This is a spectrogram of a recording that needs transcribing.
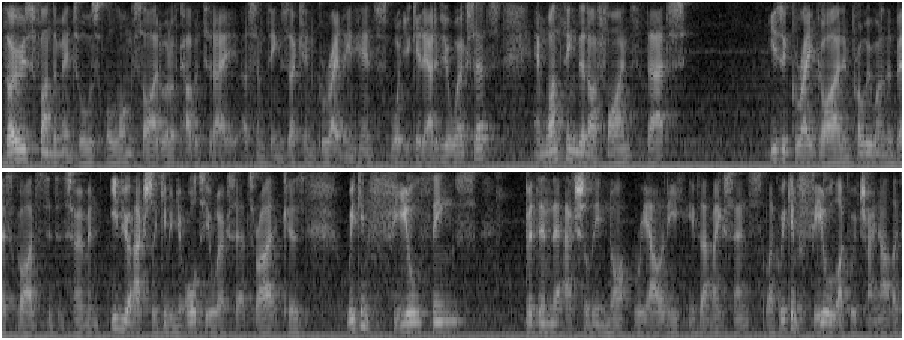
those fundamentals alongside what I've covered today are some things that can greatly enhance what you get out of your work sets. And one thing that I find that is a great guide and probably one of the best guides to determine if you're actually giving your all to your work sets, right? Because we can feel things but then they're actually not reality, if that makes sense. Like we can feel like we've trained hard. Like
